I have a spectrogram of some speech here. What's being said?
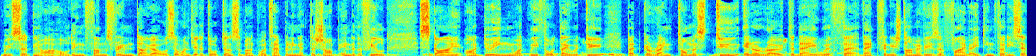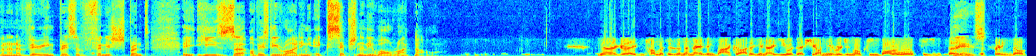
We certainly are holding thumbs for him. Doug, I also want you to talk to us about what's happening at the sharp end of the field. Sky are doing what we thought they would do, but Geraint Thomas, two in a row today with uh, that finish time of his of 5.18.37 and a very impressive finish sprint. He's uh, obviously riding exceptionally well right now. No, Graydon Thomas is an amazing bike rider. You know, he was actually on the original Team Bollerwall team, so Yes. he's a friend of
